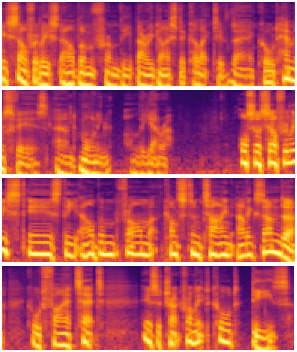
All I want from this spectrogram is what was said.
A self released album from the Barry Deister collective there called Hemispheres and Morning on the Yarra. Also self released is the album from Constantine Alexander called Fire Tet. Here's a track from it called Dees.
